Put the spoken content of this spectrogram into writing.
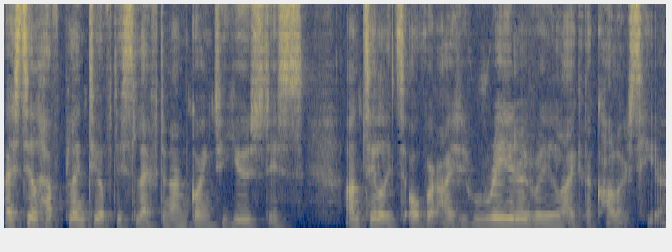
I still have plenty of this left and I'm going to use this until it's over. I really really like the colors here.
